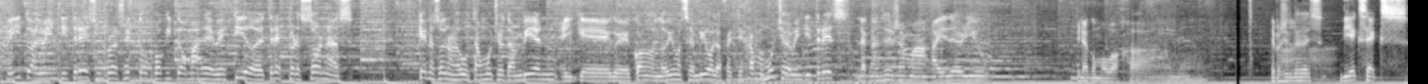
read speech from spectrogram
Rapidito al 23, un proyecto un poquito más desvestido de tres personas que a nosotros nos gusta mucho también y que eh, cuando lo vimos en vivo lo festejamos mucho el 23. La canción se llama I Dare You. Mira cómo bajamos. El proyecto es DXX.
